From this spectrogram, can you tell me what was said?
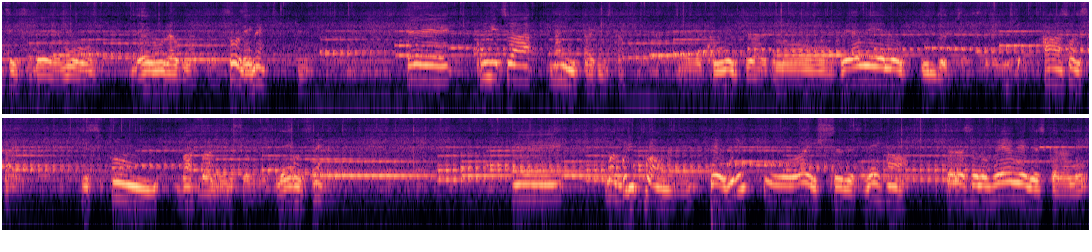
暑いですね。ええもう、だいぶ楽になった。そうですね、えー今月は何いただきますか？えー今月は、その、フェアウェイのウッドってやつ。ああそうですか。でスプーンバッグそうですね。そうですねえー、まあグリップは同じ？で、グリップは一緒ですね。あただそのフェアウェイですからね、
